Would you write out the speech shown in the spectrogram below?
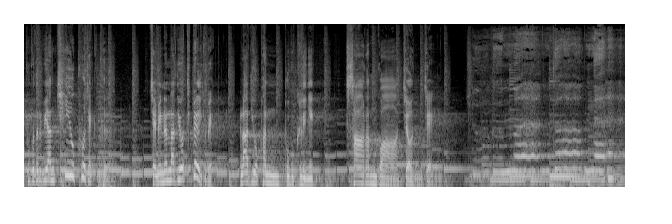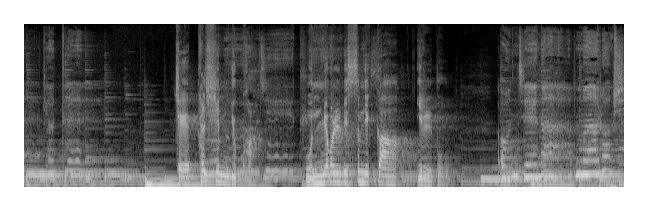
부부들을 위한 치유 프로젝트. 재밌는 라디오 특별기획 라디오판 부부클리닉 사람과 전쟁. 제 86화 운명을 믿습니까? 일부. 언제나 말없이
